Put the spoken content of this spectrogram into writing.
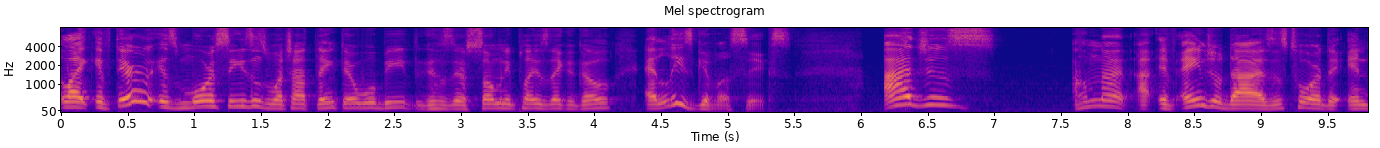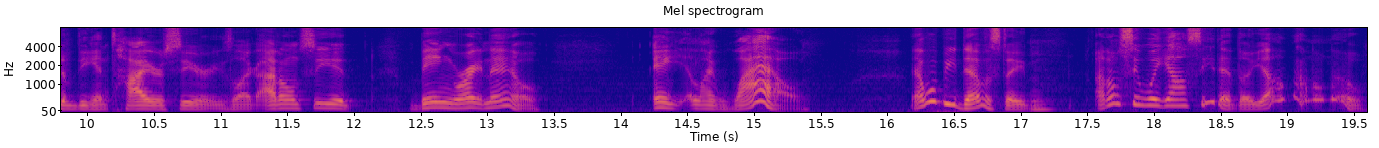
like if there is more seasons, which I think there will be because there's so many places they could go, at least give us 6. I just I'm not if Angel dies, it's toward the end of the entire series. Like I don't see it being right now. And like wow. That would be devastating. I don't see where y'all see that though. Y'all, I don't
